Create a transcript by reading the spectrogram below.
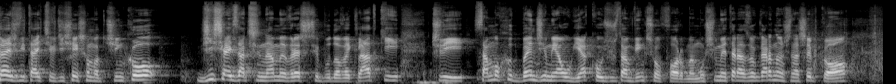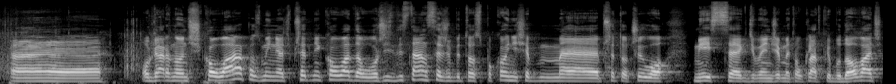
Cześć, witajcie w dzisiejszym odcinku. Dzisiaj zaczynamy wreszcie budowę klatki, czyli samochód będzie miał jakąś już tam większą formę. Musimy teraz ogarnąć na szybko, e, ogarnąć koła, pozmieniać przednie koła, dołożyć dystanse, żeby to spokojnie się e, przetoczyło miejsce, gdzie będziemy tą klatkę budować.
